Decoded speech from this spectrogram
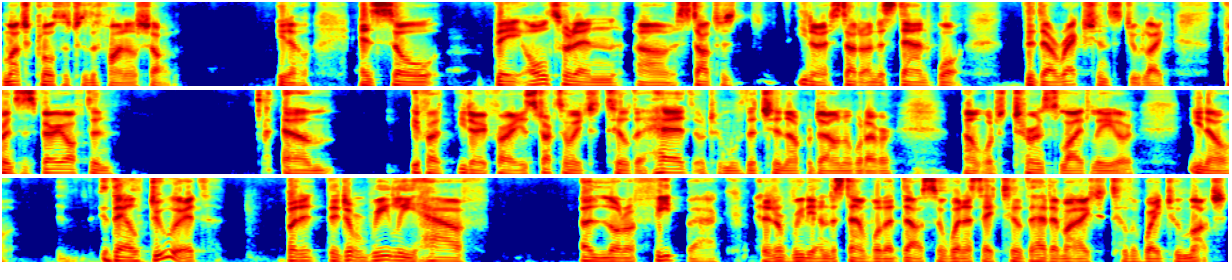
much closer to the final shot you know and so they also then uh, start to you know start to understand what the directions do like for instance very often um if i you know if i instruct somebody to tilt the head or to move the chin up or down or whatever um, or to turn slightly or you know they'll do it but it, they don't really have a lot of feedback and I don't really understand what that does. So when I say tilt the head, I might actually tilt it way too much.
